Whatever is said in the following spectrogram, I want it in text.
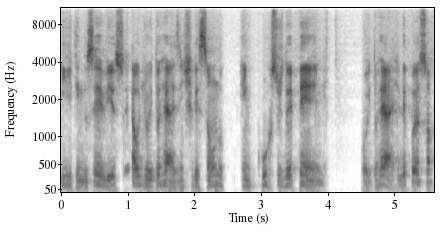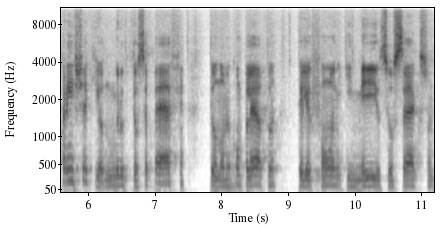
Item do serviço é o de R$ reais. Inscrição do, em cursos do EPM, R$ reais. Depois é só preencher aqui, ó, número do teu CPF, teu nome completo, telefone, e-mail, seu sexo,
